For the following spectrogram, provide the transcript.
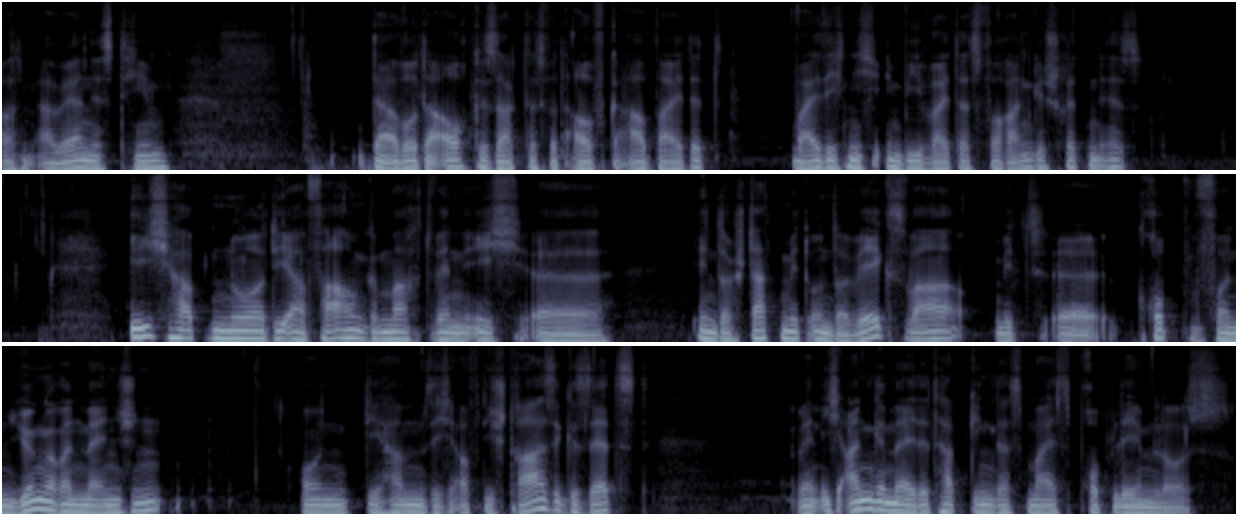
aus dem Awareness-Team. Da wurde auch gesagt, das wird aufgearbeitet. Weiß ich nicht, inwieweit das vorangeschritten ist. Ich habe nur die Erfahrung gemacht, wenn ich äh, in der Stadt mit unterwegs war, mit äh, Gruppen von jüngeren Menschen, und die haben sich auf die Straße gesetzt. Wenn ich angemeldet habe, ging das meist problemlos.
